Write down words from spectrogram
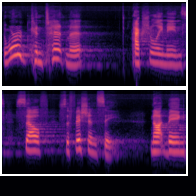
The word contentment actually means self sufficiency, not being,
